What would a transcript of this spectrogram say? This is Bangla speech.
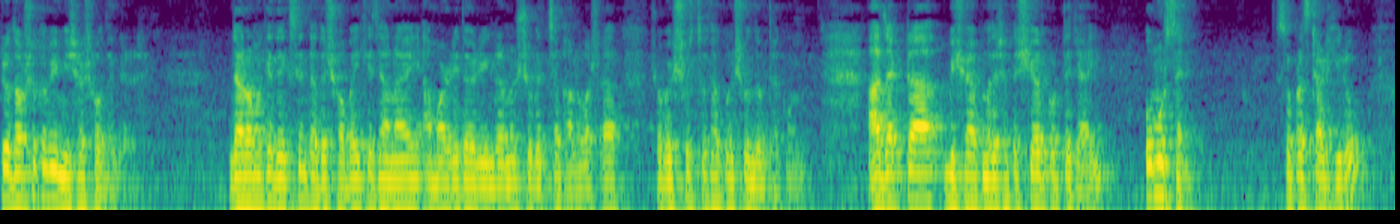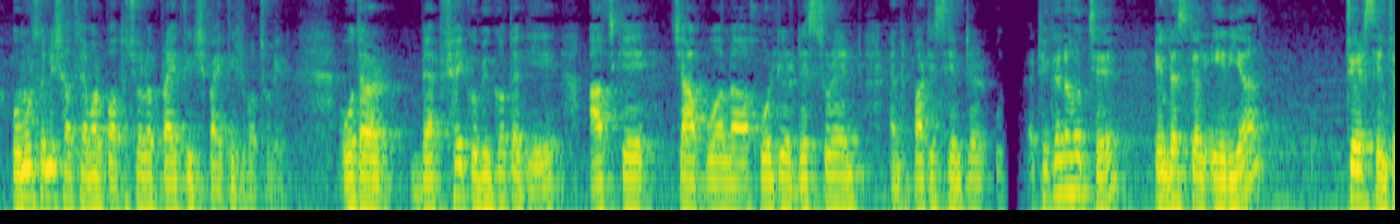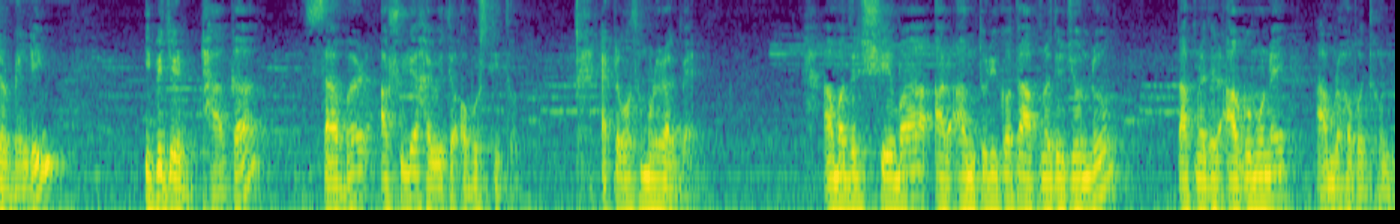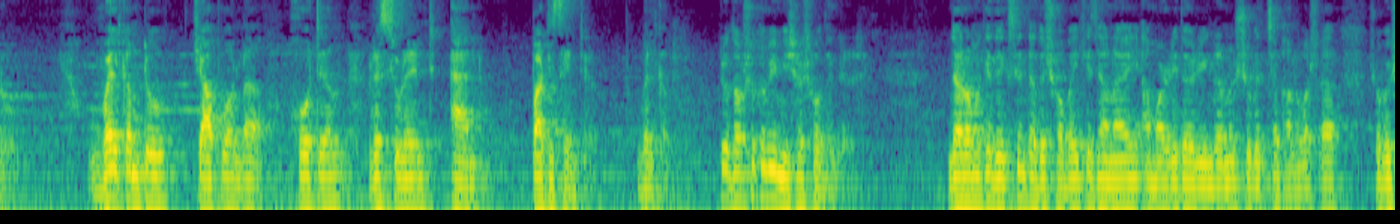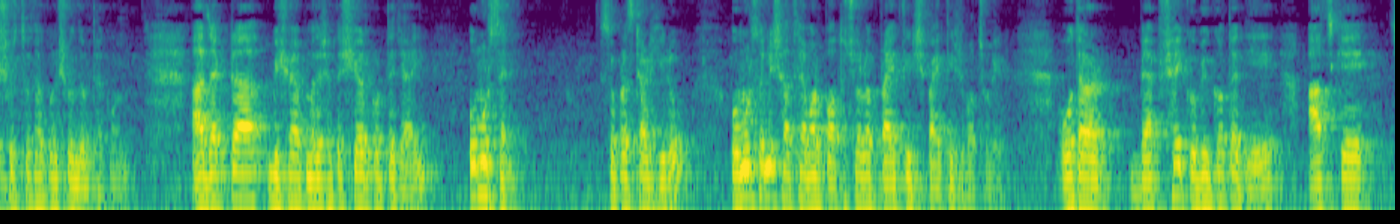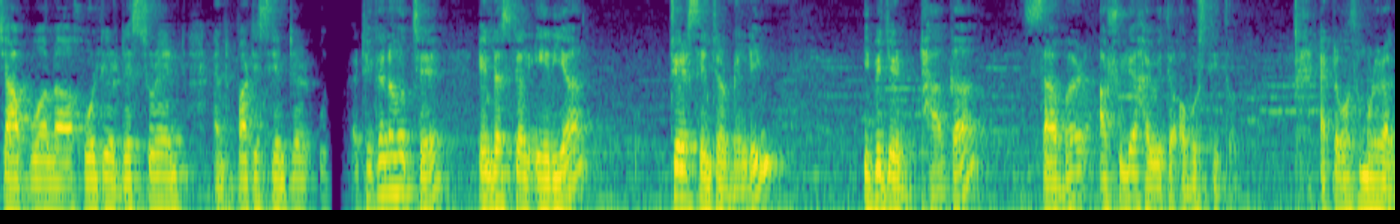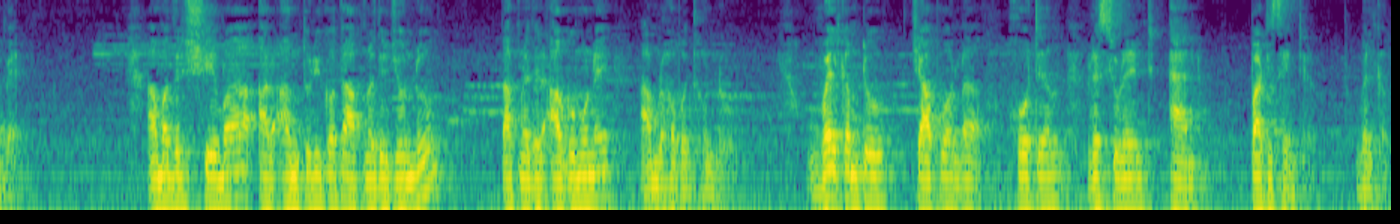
প্রিয় দর্শক, আমি মিশা সৌদাগর যারা আমাকে দেখছেন, তাদের সবাইকে জানাই আমার হৃদয়ের ইংরানোর শুভেচ্ছা, ভালোবাসা। সবাই সুস্থ থাকুন, সুন্দর থাকুন। আজ একটা বিষয় আপনাদের সাথে শেয়ার করতে চাই। ওমর সানি সুপারস্টার হিরো ওমর সানির সাথে আমার পথ চলা প্রায় তিরিশ পঁয়ত্রিশ বছরের। ও তার ব্যবসায়িক অভিজ্ঞতা দিয়ে আজকে Chapwala, hotel restaurant and party centre ঠিকানা হচ্ছে industrial area trade centre building EPZ Dhaka Savar Ashulia হাইওয়েতে অবস্থিত। একটা কথা মনে রাখবেন, আমাদের সেবা আর আন্তরিকতা আপনাদের জন্য, আপনাদের আগমনে আমরা হব ধন্য। Welcome to Chapwala hotel restaurant and party centre welcome প্রিয় দর্শক, আমি মিশা সৌদাগর। যারা আমাকে দেখছেন, তাদের সবাইকে জানাই আমার হৃদয়ের ইংরানোর শুভেচ্ছা, ভালোবাসা। সবাই সুস্থ থাকুন, সুন্দর থাকুন। আজ একটা বিষয় আপনাদের সাথে শেয়ার করতে চাই। ওমর সানি সুপারস্টার হিরো ওমর সানির সাথে আমার পথ চলা প্রায় তিরিশ পঁয়ত্রিশ বছরের। ও তার ব্যবসায়িক অভিজ্ঞতা দিয়ে আজকে Chapwala, hotel restaurant and party centre ঠিকানা হচ্ছে industrial area trade centre building EPZ Dhaka Savar Ashulia হাইওয়েতে অবস্থিত। একটা কথা মনে রাখবেন, আমাদের সেবা আর আন্তরিকতা আপনাদের জন্য, আপনাদের আগমনে আমরা হব ধন্য। Welcome to Chapwala hotel restaurant and party centre welcome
